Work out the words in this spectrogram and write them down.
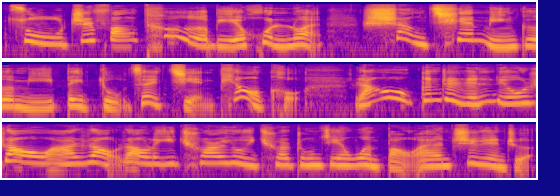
组织方特别混乱，上千名歌迷被堵在检票口，然后跟着人流绕啊绕，绕了一圈又一圈，中间问保安志愿者，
